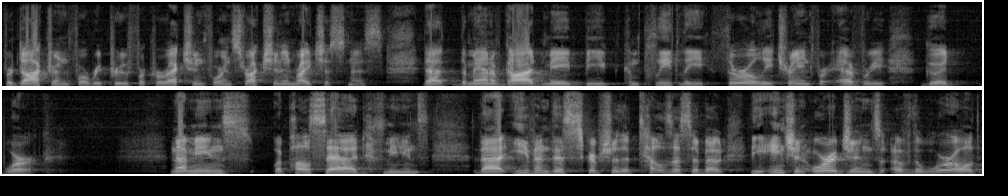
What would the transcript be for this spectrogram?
for doctrine, for reproof, for correction, for instruction in righteousness, that the man of God may be completely, thoroughly trained for every good work. And that means what Paul said means that even this scripture that tells us about the ancient origins of the world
